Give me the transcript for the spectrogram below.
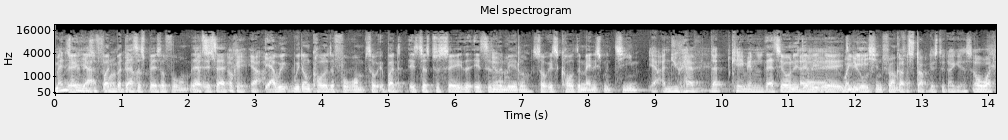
Management Uh, is yeah, a forum, but but that's yeah. a special forum. That's- it's a, okay, yeah. yeah. We, we don't call it a forum. So, but it's just to say that it's in Yeah. the middle. So it's called the management team. Yeah, and you have that came in. That's the only devi- uh, when deviation from- got stock listed, I guess, or what?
